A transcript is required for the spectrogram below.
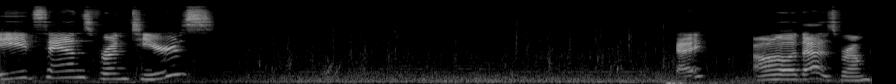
Aid Sans Frontiers. Okay. I don't know what that is from.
